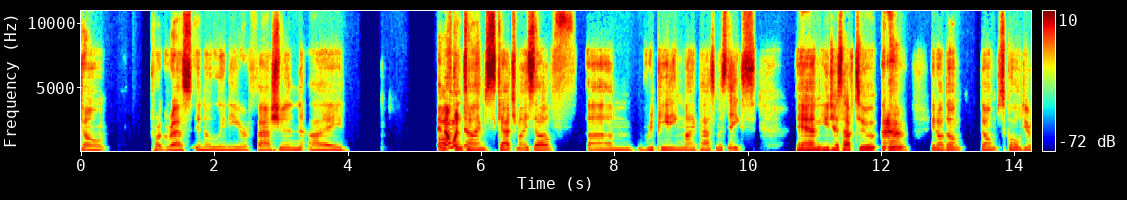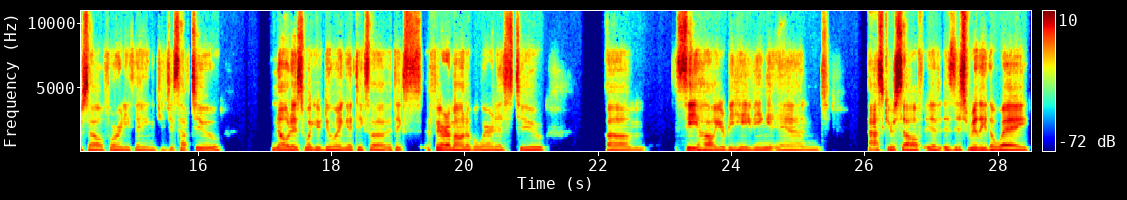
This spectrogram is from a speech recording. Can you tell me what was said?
don't progress in a linear fashion. I and oftentimes no catch myself um, repeating my past mistakes, and you just have to, you know, don't don't scold yourself or anything. You just have to notice what you're doing. It takes a it takes a fair amount of awareness to um, see how you're behaving and ask yourself if, is this really the way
